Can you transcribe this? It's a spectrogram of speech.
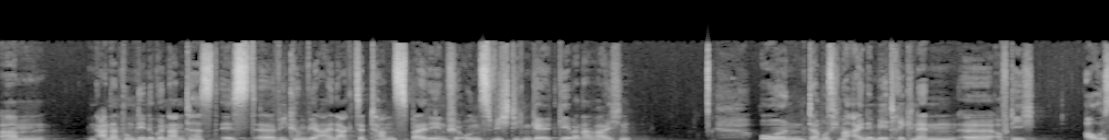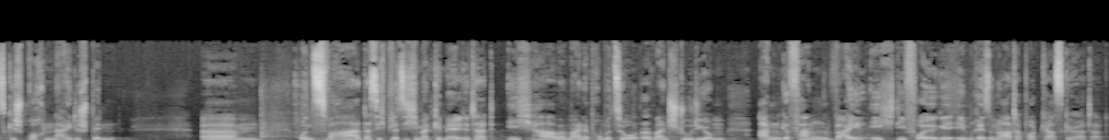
Ähm, ein anderer Punkt, den du genannt hast, ist, äh, wie können wir eine Akzeptanz bei den für uns wichtigen Geldgebern erreichen? Und da muss ich mal eine Metrik nennen, äh, auf die ich ausgesprochen neidisch bin. Ähm, und zwar, dass sich plötzlich jemand gemeldet hat, ich habe meine Promotion oder mein Studium angefangen, weil ich die Folge im Resonator-Podcast gehört hat.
